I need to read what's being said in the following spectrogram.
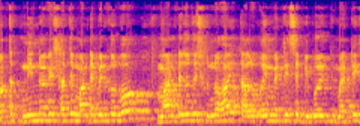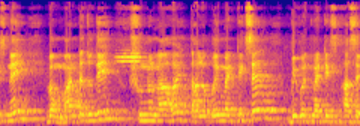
অর্থাৎ নির্ণয়কের সাথে মানটা বের করব। মানটা যদি শূন্য হয়, তাহলে ওই ম্যাট্রিক্সের বিপরীত ম্যাট্রিক্স নেই এবং মানটা যদি শূন্য না হয়, তাহলে ওই ম্যাট্রিক্সের বিপরীত ম্যাট্রিক্স আছে।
